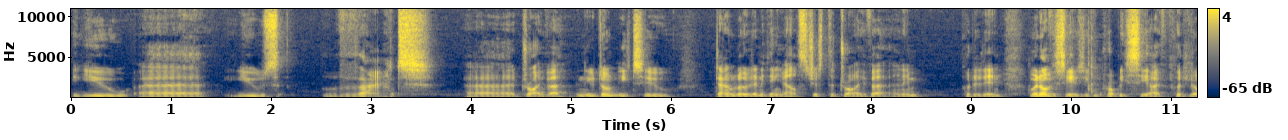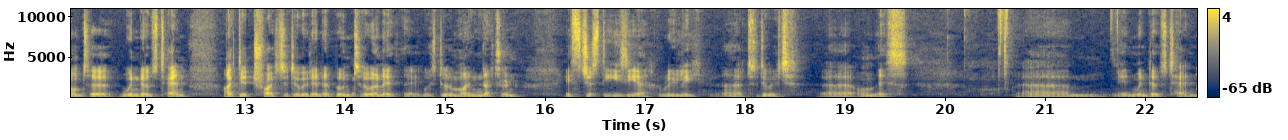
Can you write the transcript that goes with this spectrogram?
you uh, use that driver, and you don't need to download anything else, just the driver, and then put it in. I mean, obviously, as you can probably see, I've put it onto Windows 10. I did try to do it in Ubuntu, and it, it was doing my nuttern. It's just easier, really, uh, to do it uh, on this um, in Windows 10.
